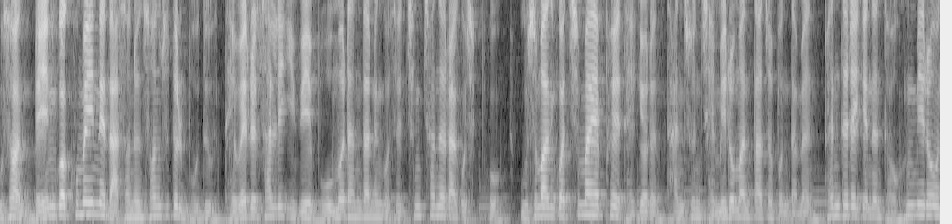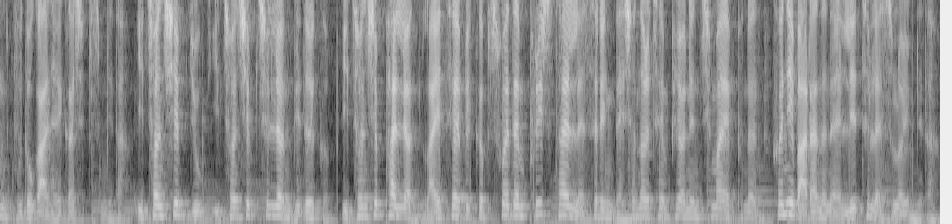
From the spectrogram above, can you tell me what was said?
우선 메인과 코메인에 나서는 선수들 모두 대회를 살리기 위해 모험을 한다는 것에 칭찬을 하고 싶고 우스만과 치마예프의 대결은 단순 재미로만 따져본다면 팬들에게는 더 흥미로운 구도가 아닐까 싶습니다. 2016, 2017년 미들급, 2018년 라이트 헤비급 스웨덴 프리스타일 레슬링 내셔널 챔피언인 치마예프는 흔히 말하는 엘리트 레슬러입니다.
